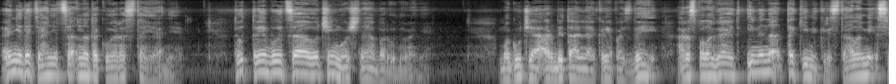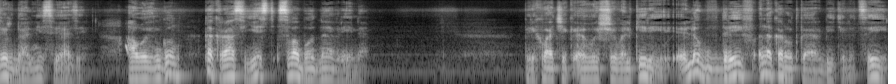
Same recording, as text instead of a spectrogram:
не дотянется на такое расстояние. Тут требуется очень мощное оборудование. Могучая орбитальная крепость Дэй располагает именно такими кристаллами сверхдальней связи. А у Ингун как раз есть свободное время. Перехватчик высшей Валькирии лег в дрейф на короткой орбите Люции,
